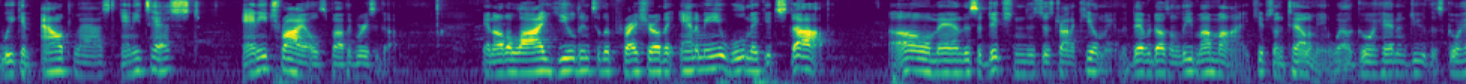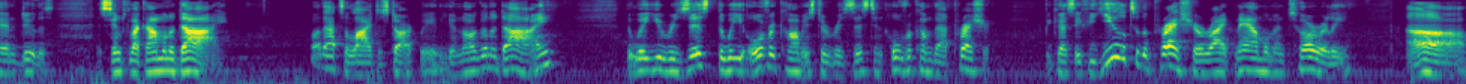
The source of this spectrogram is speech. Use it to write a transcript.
we can outlast any test, any trials by the grace of God. Another lie, yielding to the pressure of the enemy, will make it stop. Oh man, this addiction is just trying to kill me. The devil doesn't leave my mind. He keeps on telling me, well, go ahead and do this, go ahead and do this. It seems like I'm going to die. Well, that's a lie to start with. You're not going to die. The way you resist, the way you overcome is to resist and overcome that pressure. Because if you yield to the pressure right now, momentarily, uh,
